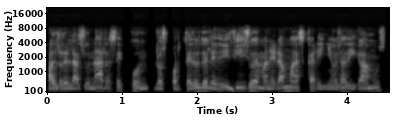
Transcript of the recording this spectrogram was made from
al relacionarse con los porteros del edificio de manera más cariñosa, digamos,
